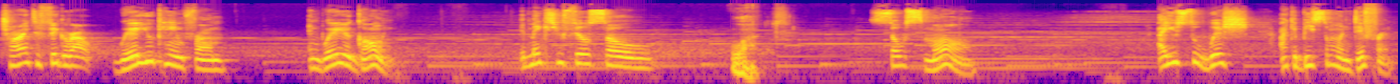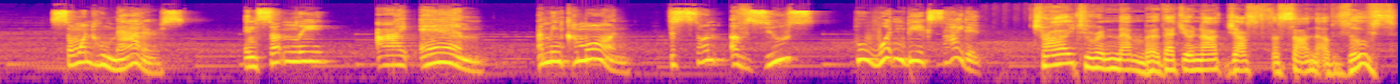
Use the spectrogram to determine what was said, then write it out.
trying to figure out where you came from and where you're going. It makes you feel so, What? So small. I used to wish I could be someone different, someone who matters. And suddenly, I am. I mean, come on. The son of Zeus? Who wouldn't be excited? Try to remember that you're not just the son of Zeus.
